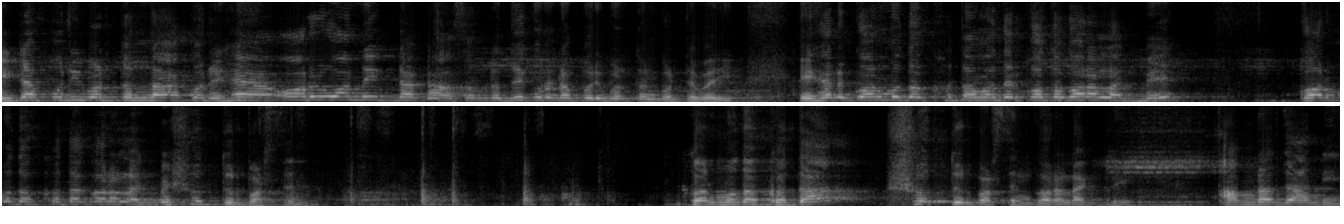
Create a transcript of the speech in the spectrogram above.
এটা পরিবর্তন না করে হ্যাঁ আরও অনেক ডাটা আছে, আমরা যে কোনোটা পরিবর্তন করতে পারি। এখানে কর্মদক্ষতা আমাদের কত করা লাগবে? কর্মদক্ষতা করা লাগবে সত্তর পার্সেন্ট কর্মদক্ষতা সত্তর পার্সেন্ট করা লাগবে। আমরা জানি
